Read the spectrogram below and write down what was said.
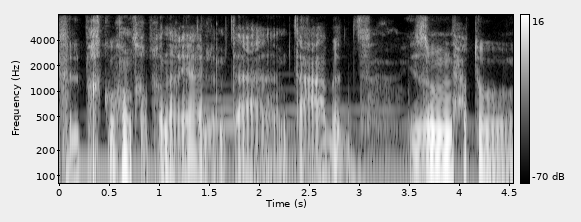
في ال parcours. entrepreneurial نتاع نتاع عبد لازم نحطو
